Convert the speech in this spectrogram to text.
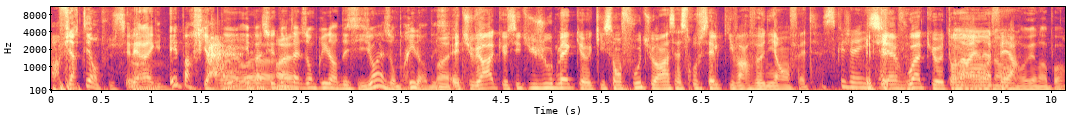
Par fierté en plus. C'est les règles. Et par fierté, Ouais, et parce que ouais. quand Ouais. elles ont pris leur décision, elles ont pris leur décision. Et tu verras que si tu joues le mec euh, qui s'en fout, tu verras, ça se trouve celle qui va revenir en fait. Ce que Et si elle voit que t'en as rien à non, faire. elle reviendra pas.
